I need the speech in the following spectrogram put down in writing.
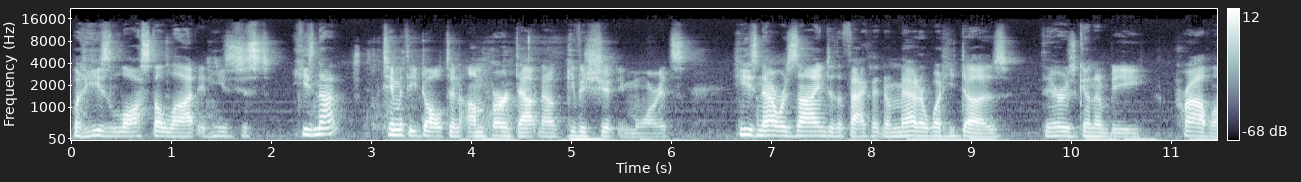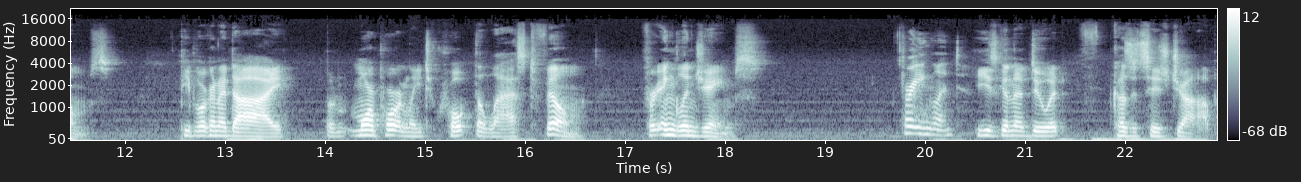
But he's lost a lot and he's just. He's not Timothy Dalton, I'm burnt out now, give a shit anymore. It's. He's now resigned to the fact that no matter what he does, there's going to be problems. People are going to die, but more importantly, to quote the last film, for England James, for england he's going to do it because it's his job.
